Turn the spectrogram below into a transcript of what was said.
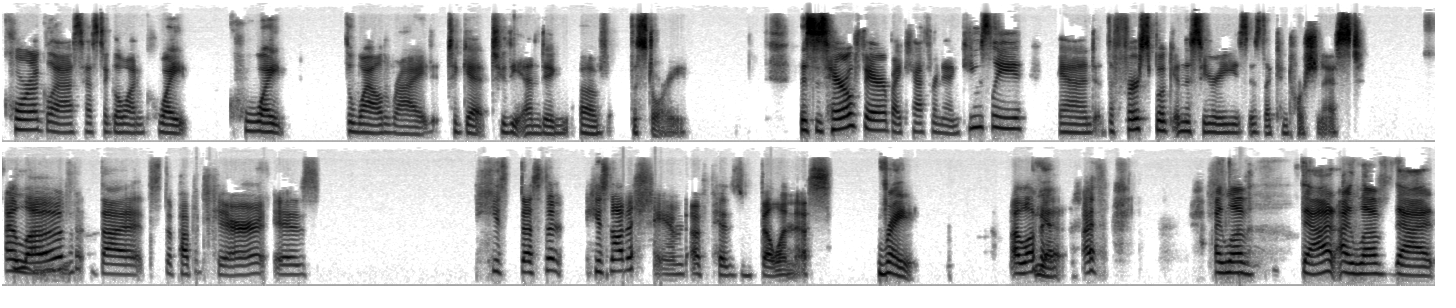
Cora Glass has to go on quite quite the wild ride to get to the ending of the story. This is Harrow Faire by Kathryn Ann Kingsley, and the first book in the series is The Contortionist. I love that the puppeteer is he doesn't he's not ashamed of his villainous. Right. I love yeah. it. I I love that. I love that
